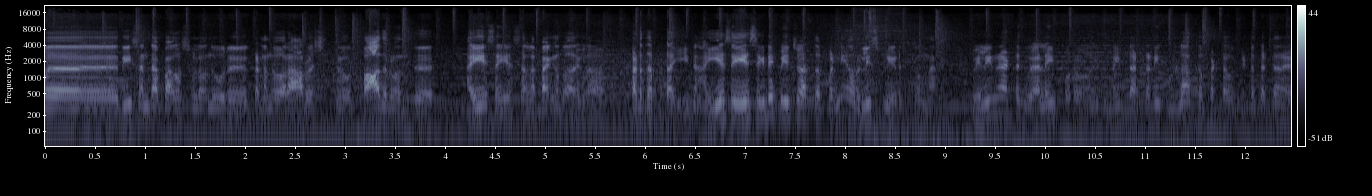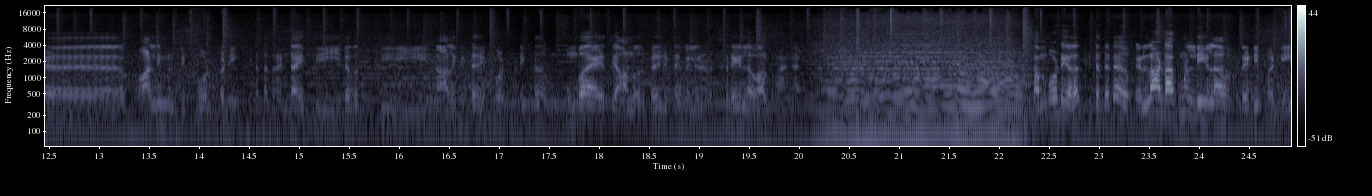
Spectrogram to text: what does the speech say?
நம்ம ரீசெண்டாக பார்க்க சொல்ல வந்து ஒரு கடந்த ஒரு ஆறு வருஷத்துக்கு ஒரு ஃபாதர் வந்து ஐஎஸ் ஐஎஸ் எல்லாம் பயங்கரவாதிகளாக கடத்தப்பட்டாங்க ஐஎஸ் ஐஎஸ் கிட்டே பேச்சுவார்த்தை பண்ணி அவர் ரிலீஸ் பண்ணி எடுத்துருந்தாங்க வெளிநாட்டுக்கு வேலைக்கு போகிறவங்க இந்த மாதிரி தண்டனை உள்ளாக்கப்பட்டவங்க கிட்டத்தட்ட பார்லிமெண்ட் ரிப்போர்ட் படி கிட்டத்தட்ட ரெண்டாயிரத்தி இருபத்தி நாலு கிட்ட ரிப்போர்ட் படி கிட்ட ஒன்பதாயிரத்தி அறநூறு பேர்கிட்ட வெளிநாட்டு சிறையில் வாழ்கிறாங்க கம்போடியாவில் கிட்டத்தட்ட எல்லா டாக்குமெண்ட் லீகலாக ரெடி பண்ணி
